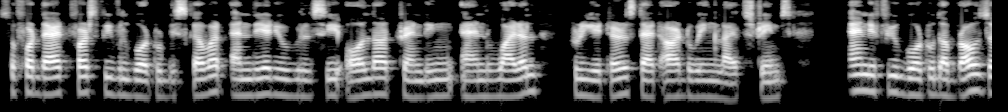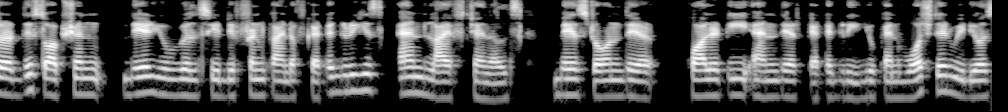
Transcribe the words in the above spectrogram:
So for that first we will go to discover and there you will see all the trending and viral creators that are doing live streams and if you go to the browser this option there you will see different kind of categories and live channels based on their quality and their category. You can watch their videos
